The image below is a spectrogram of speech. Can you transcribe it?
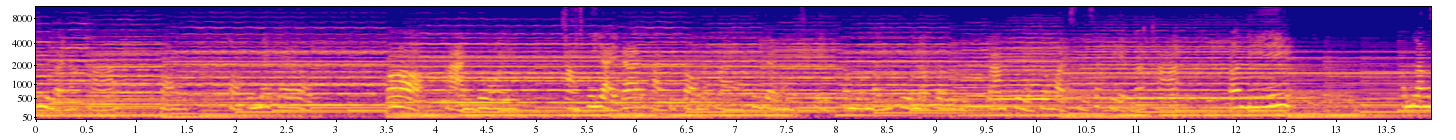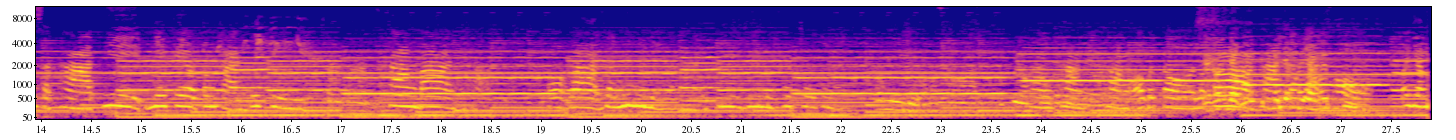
ขึ้นอยู่แล้วนะคะของของคุณแม่แก้วก็ผ่านโดยทางผู้ใหญ่ได้ค่ะติดต่อมาทางผู้ใหญ่หมู่สิบเอ็ดตำบลหนองคูนอำเภอกางปูจังหวัดศรีสะเกษนะคะ ตอนนี้กำลังศรัทธาที่แม่แก้วต้องการก็คือสร้างบ้านค่ะเพราะว่ายังไม่มีหน่วงานที่ที่มัข้าช่วยขนาดก็มีอยู่ทางทางทางอบตแล้วก็ทางจังหวัดก็ยัง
